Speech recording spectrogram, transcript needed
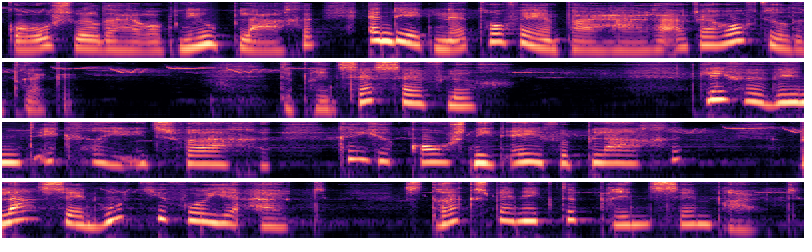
Koos wilde haar opnieuw plagen en deed net of hij een paar haren uit haar hoofd wilde trekken. De prinses zei vlug. Lieve wind, ik wil je iets vragen. Kun je Koos niet even plagen? Blaas zijn hoedje voor je uit. Straks ben ik de prins en bruid.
